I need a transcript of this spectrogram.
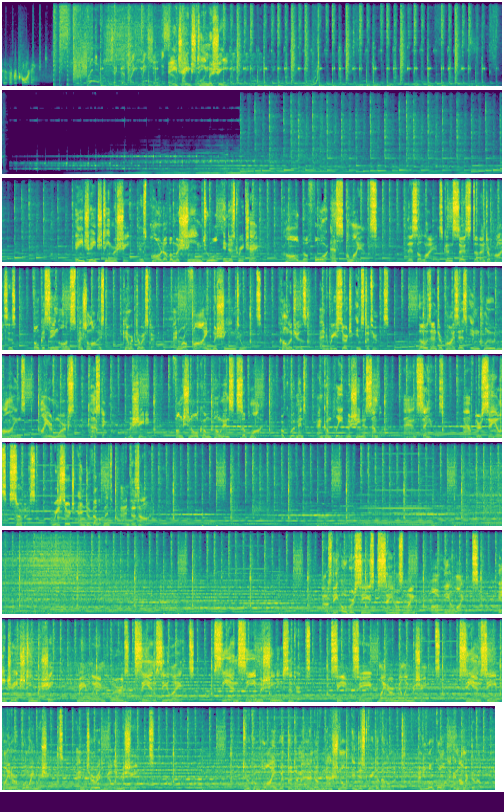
This is a recording. Check that mic, make sure it's HHT Machine. HHT Machine is part of a machine tool industry chain called the 4S Alliance. This alliance consists of enterprises focusing on specialized, characteristic, and refined machine tools, colleges, and research institutes. Those enterprises include mines, ironworks, casting, machining, functional components supply, equipment and complete machine assembly, and sales, after sales service, research and development, and design. The overseas sales link of the Alliance, HHT Machine mainly includes CNC lathes, CNC machining centers, CNC planer milling machines, CNC planer boring machines, and turret milling machines. To comply with the demand of national industry development and local economic development,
